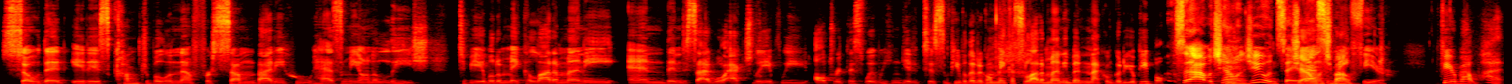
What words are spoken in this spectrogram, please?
so that it is comfortable enough for somebody who has me on a leash to be able to make a lot of money and then decide, well, actually, if we alter it this way, we can get it to some people that are going to make us a lot of money, but not going to go to your people. So I would challenge you and say that's Challenge about me. fear. Fear about what?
